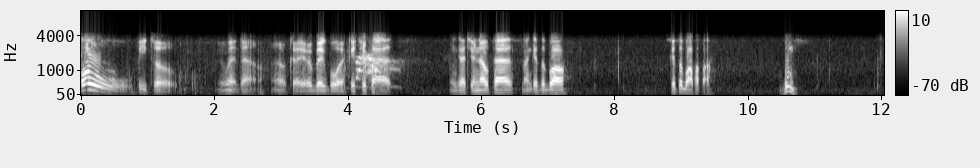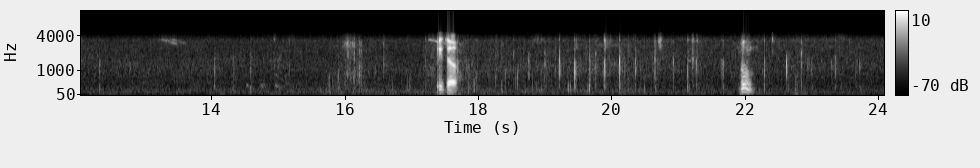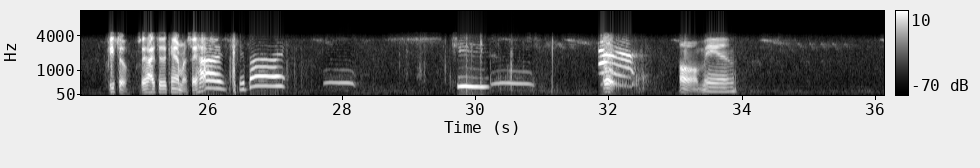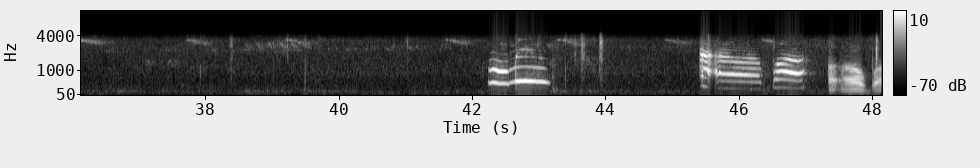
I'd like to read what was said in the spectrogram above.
Oh, Pito. You went down. Okay, you're a big boy. Get your pad. You got your notepad. Now get the ball. Get the ball, Papa. Boom. Pito. Boom. Pito, say hi to the camera. Say hi. Say bye. Whoa. Oh man. Oh man. Uh oh, boy. Uh oh, boy.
